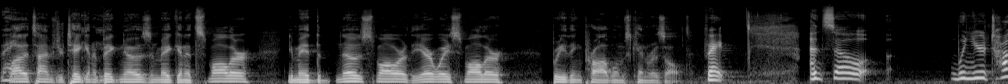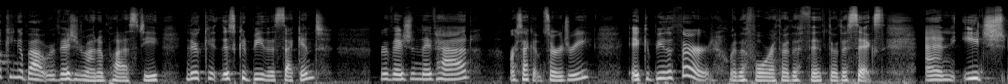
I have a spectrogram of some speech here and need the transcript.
Right. a lot of times you're taking a big nose and making it smaller you made the nose smaller the airway smaller breathing problems can result Right. And so when you're talking about revision rhinoplasty, could, this could be the second revision they've had or second surgery. It could be the third or the fourth or the fifth or the sixth. And each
